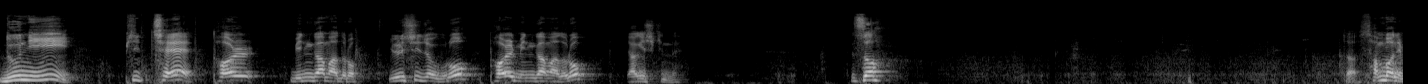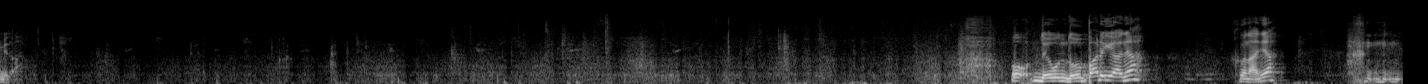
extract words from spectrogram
눈이 빛에 덜 민감하도록 일시적으로 덜 민감하도록 야기시킨대. 됐어? 자, 3번입니다. 어, 내 오늘 너무 빠르게 하냐? 그건 아니야?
